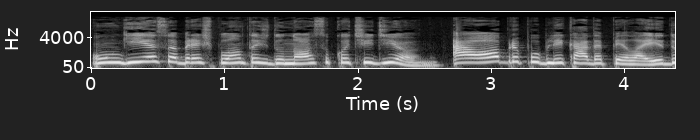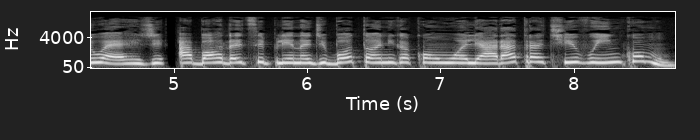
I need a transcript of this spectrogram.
um guia sobre as plantas do nosso cotidiano. A obra, publicada pela EduERD, aborda a disciplina de botânica com um olhar atrativo e incomum.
